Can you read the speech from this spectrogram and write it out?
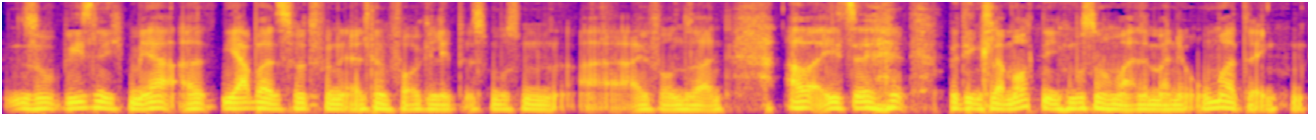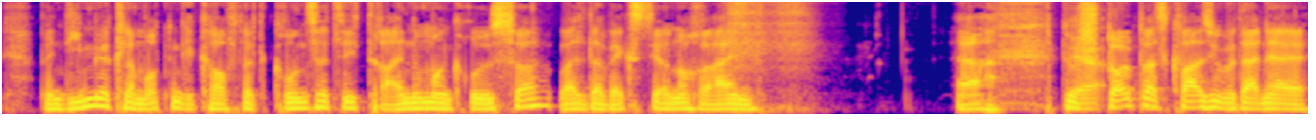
so wesentlich mehr, ja, aber es wird von den Eltern vorgelebt, es muss ein äh, iPhone sein. Aber jetzt, äh, mit den Klamotten, ich muss noch mal an meine Oma denken. Wenn die mir Klamotten gekauft hat, grundsätzlich drei Nummern größer, weil da wächst ja noch rein. Ja, du Ja. stolperst quasi über deine,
